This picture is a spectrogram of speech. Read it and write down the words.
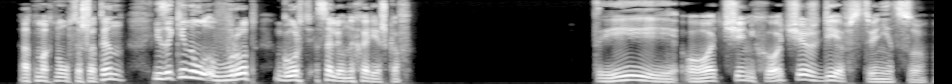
— отмахнулся Шатен и закинул в рот горсть соленых орешков. «Ты очень хочешь девственницу,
